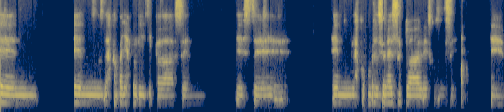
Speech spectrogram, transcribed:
en, en, las campañas políticas, en, este, en las conversaciones actuales, cosas así. Eh,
